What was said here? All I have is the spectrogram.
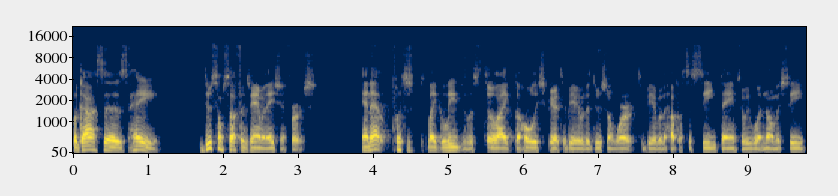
but God says, "Hey, do some self-examination first. And that puts us like leads us to like the Holy Spirit to be able to do some work, to be able to help us to see things that we wouldn't normally see,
